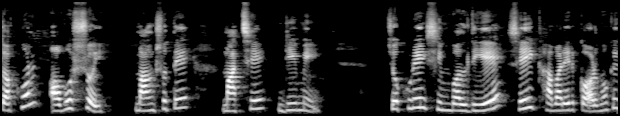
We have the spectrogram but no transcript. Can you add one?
তখন অবশ্যই মাংসতে মাছে, ডিমে চকুরেই সিম্বল দিয়ে সেই খাবারের কর্মকে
